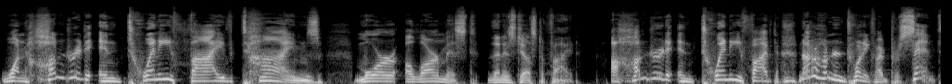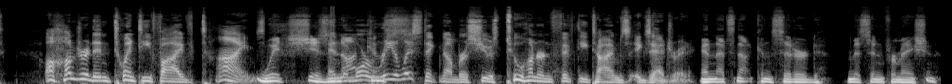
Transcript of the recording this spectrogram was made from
125 times more alarmist than is justified. 125, not 125%. 125 times. Which is and the more cons- realistic numbers, she was 250 times exaggerating. And that's not considered misinformation.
